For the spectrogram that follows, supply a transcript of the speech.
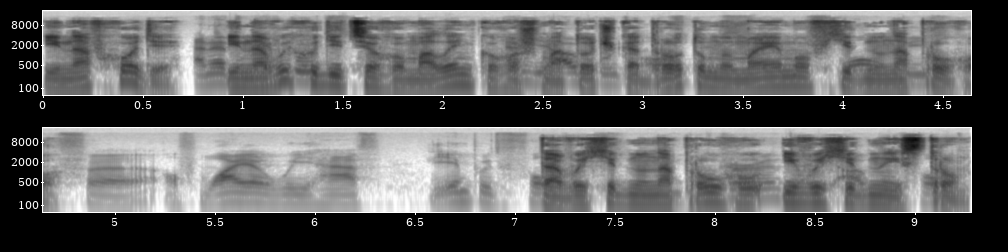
І на вході, і на виході цього маленького шматочка дроту ми маємо вхідну напругу та вихідну напругу і вихідний струм.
